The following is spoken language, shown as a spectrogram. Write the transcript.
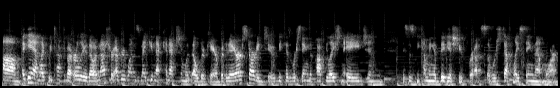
Um, again like we talked about earlier though i'm not sure everyone's making that connection with elder care but they are starting to because we're seeing the population age and this is becoming a big issue for us. So we're definitely seeing that more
